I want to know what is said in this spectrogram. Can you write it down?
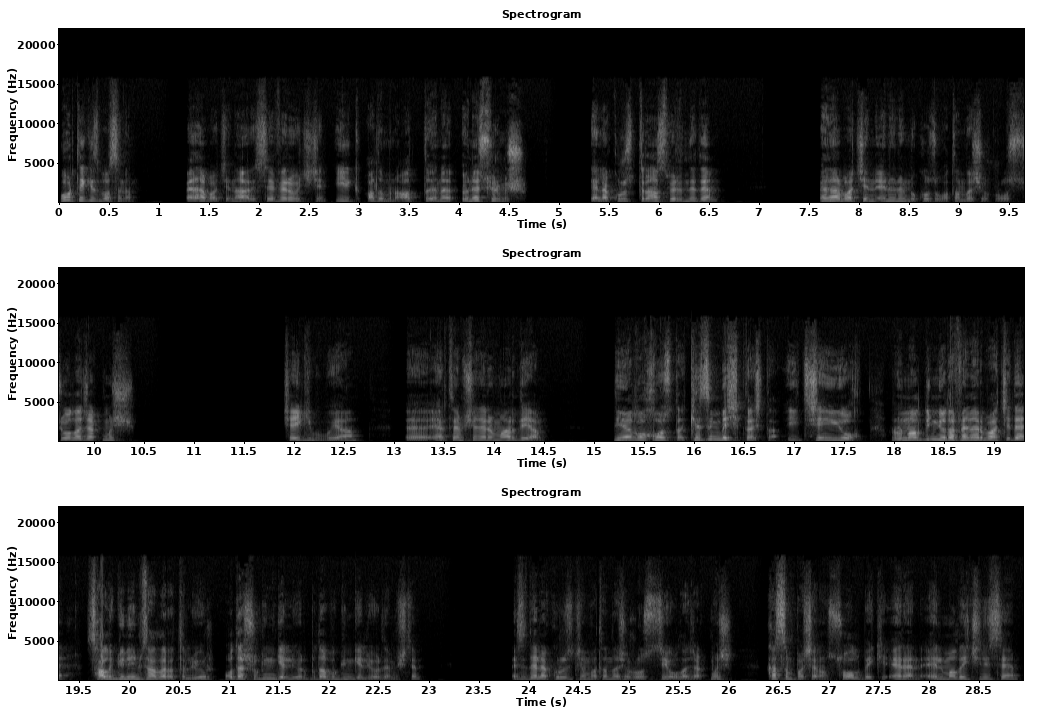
Portekiz basını Fenerbahçe'nin Haris Seferovic için ilk adımını attığını öne sürmüş. De Cruz transferinde de Fenerbahçe'nin en önemli kozu vatandaşı Rossi olacakmış. Şey gibi bu ya. E, Ertem Şener'in vardı ya. Diego Costa kesin Beşiktaş'ta. Şey yok. Ronaldinho da Fenerbahçe'de salı günü imzalar atılıyor. O da şu gün geliyor. Bu da bugün geliyor demiştim. Neyse De Cruz için vatandaşı Rossi olacakmış. Kasımpaşa'nın sol beki Eren Elmalı için ise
